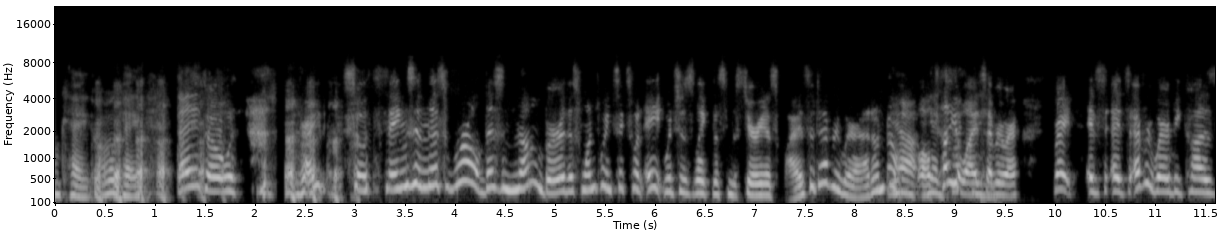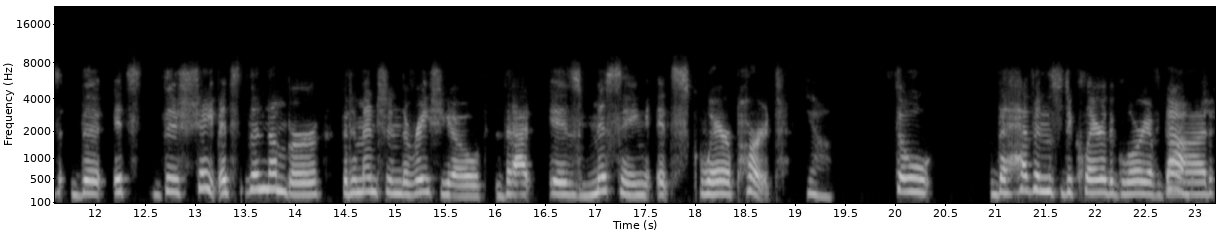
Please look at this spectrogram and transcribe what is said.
Okay. Okay. so, right. So things in this world, this number, this 1.618, which is like this mysterious, why is it everywhere? I don't know. Yeah, I'll yeah, tell exactly. you why it's everywhere. Right. It's it's everywhere because the it's the shape, it's the number, the dimension, the ratio that is missing its square part. Yeah. So the heavens declare the glory of God. Yeah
